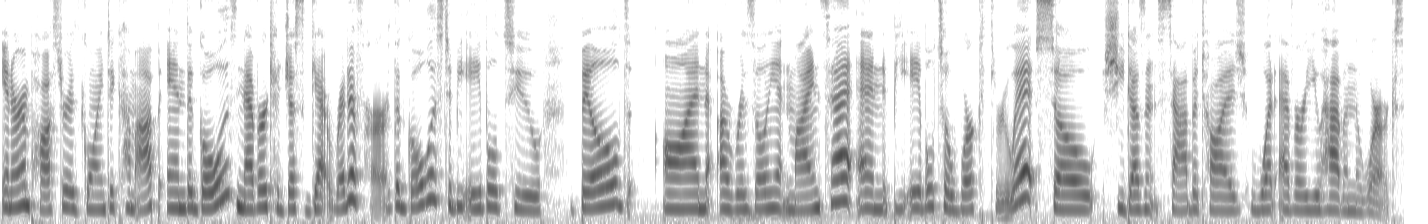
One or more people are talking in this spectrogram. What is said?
inner imposter is going to come up, and the goal is never to just get rid of her. The goal is to be able to build on a resilient mindset and be able to work through it so she doesn't sabotage whatever you have in the works.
